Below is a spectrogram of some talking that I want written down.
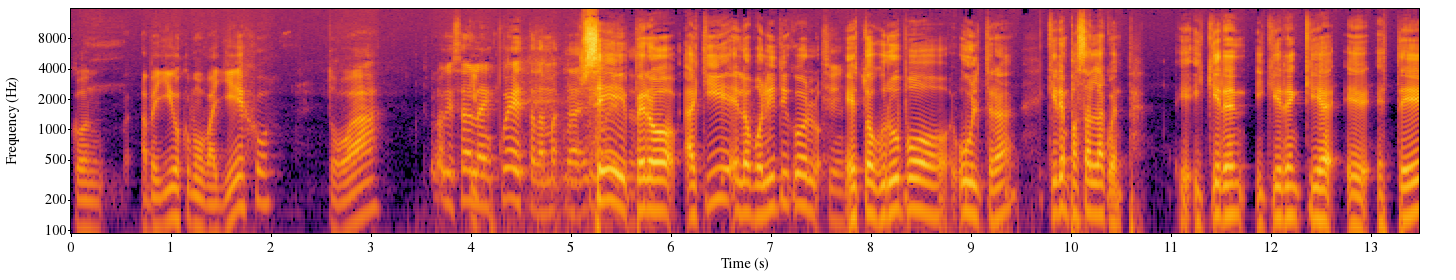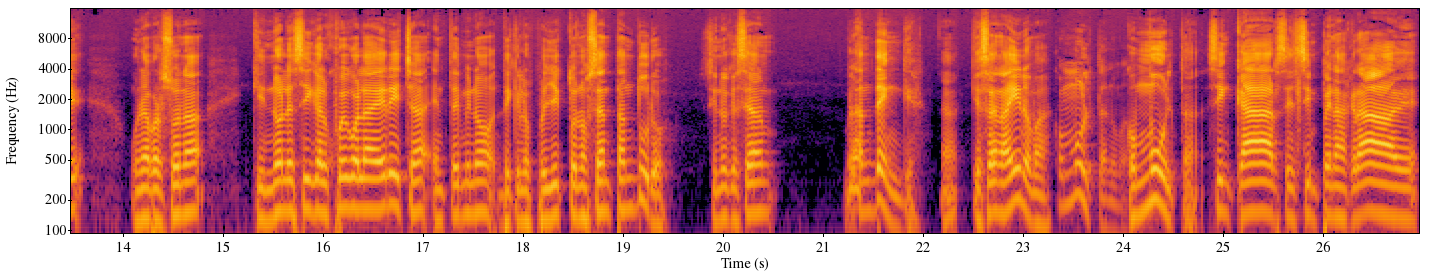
con apellidos como Vallejo, Toá. Lo que sale en la encuesta, las más. Sí, pero aquí en lo político, Sí. estos grupos ultra quieren pasar la cuenta y, y quieren, y quieren que eh, esté una persona que no le siga el juego a la derecha en términos de que los proyectos no sean tan duros, sino que sean blandengues, que sean ahí nomás, Con multa nomás. con multa, sin cárcel, sin penas graves.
